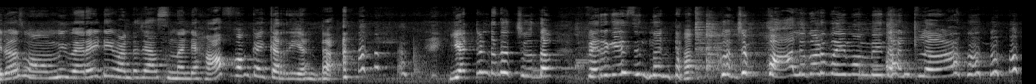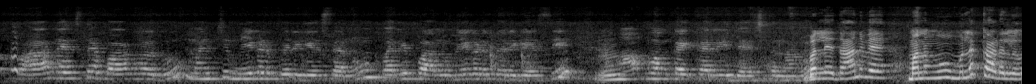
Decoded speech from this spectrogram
ఈరోజు మా మమ్మీ వెరైటీ వంట చేస్తుందండి. హాఫ్ వంకాయ కర్రీ అంట. ఎట్టుంటుందో చూద్దాం. పెరిగేసిందంట. కొంచెం పాలు కూడా పోయి మమ్మీ దాంట్లో. పాలు వేస్తే బాగోదు. మంచి మీగడ పెరిగేసాను బర్రి పాలు మీగడ పెరిగేసి ఆకు వంకాయ కర్రీ చేస్తున్నాను. భలే దానివే. మనము ములక్కాడలు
